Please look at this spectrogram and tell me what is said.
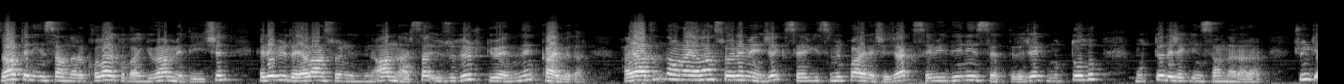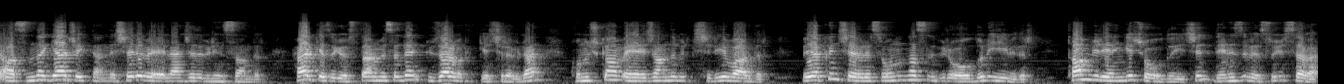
Zaten insanlara kolay kolay güvenmediği için hele bir de yalan söylediğini anlarsa üzülür, güvenini kaybeder. Hayatında ona yalan söylemeyecek, sevgisini paylaşacak, sevildiğini hissettirecek, mutlu olup mutlu edecek insanlar arar. Çünkü aslında gerçekten neşeli ve eğlenceli bir insandır. Herkese göstermese de güzel vakit geçirebilen, konuşkan ve heyecanlı bir kişiliği vardır. Ve yakın çevresi onun nasıl biri olduğunu iyi bilir. Tam bir yengeç olduğu için denizi ve suyu sever.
